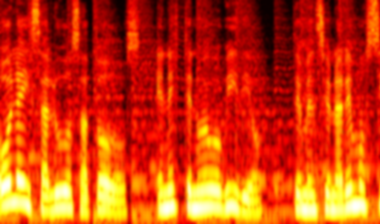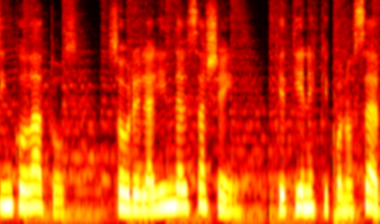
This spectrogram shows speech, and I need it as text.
Hola y saludos a todos, en este nuevo vídeo, te mencionaremos 5 datos sobre la linda Elsa Jane, que tienes que conocer,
